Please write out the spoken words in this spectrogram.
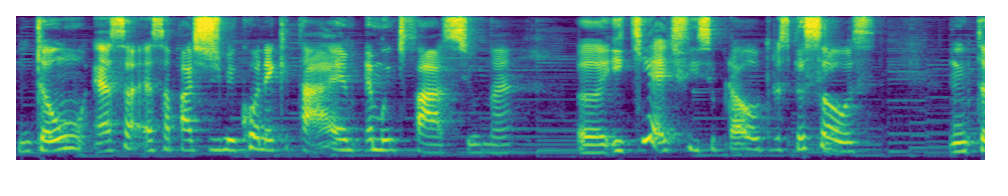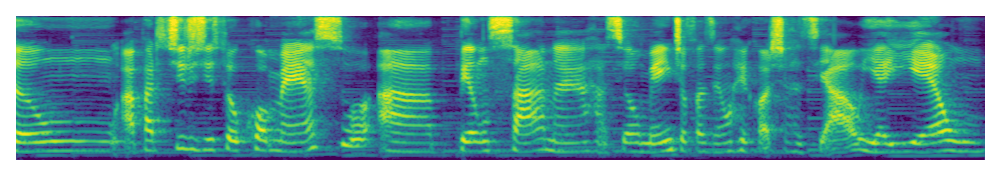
Então, essa, essa parte de me conectar é, é muito fácil, né? Uh, e que é difícil para outras pessoas. Então, a partir disso, eu começo a pensar né, racialmente, a fazer um recorte racial, e aí é um,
